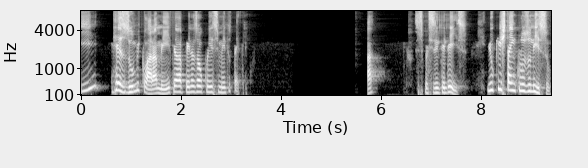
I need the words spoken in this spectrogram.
E resume claramente apenas ao conhecimento técnico. Tá? Vocês precisam entender isso. E o que está incluso nisso?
